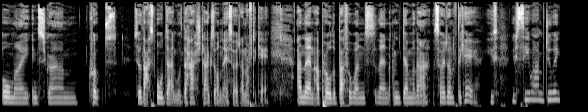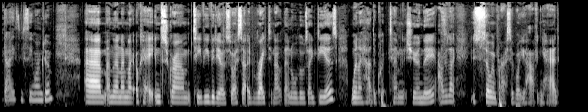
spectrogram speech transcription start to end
all my Instagram quotes so that's all done with the hashtags on there, so I don't have to care. And then I'll put all the buffer ones, so then I'm done with that, so I don't have to care. You you see what I'm doing, guys? You see what I'm doing? Um, and then I'm like, okay, Instagram TV videos. So I started writing out then all those ideas when I had a quick 10 minutes here and there. I was like, it's so impressive what you have in your head.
